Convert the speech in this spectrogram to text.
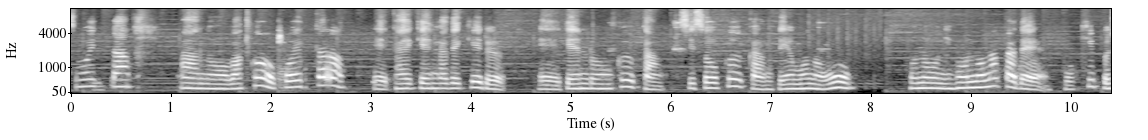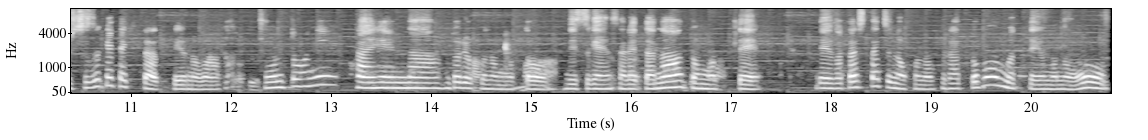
そういったあの枠を超えた、えー、体験ができる、えー、言論空間、思想空間っていうものをこの日本の中でこうキープし続けてきたっていうのは本当に大変な努力のもと実現されたなと思ってで私たちのこのプラットフォームっていうものを、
